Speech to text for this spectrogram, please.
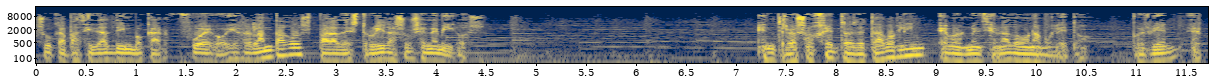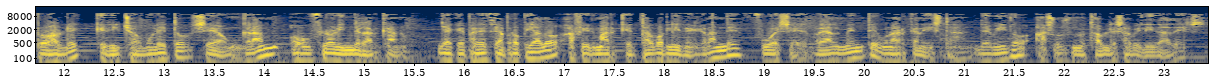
su capacidad de invocar fuego y relámpagos para destruir a sus enemigos. Entre los objetos de Taborlin hemos mencionado un amuleto, pues bien, es probable que dicho amuleto sea un gram o un florín del arcano, ya que parece apropiado afirmar que Taborlin el Grande fuese realmente un arcanista, debido a sus notables habilidades.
